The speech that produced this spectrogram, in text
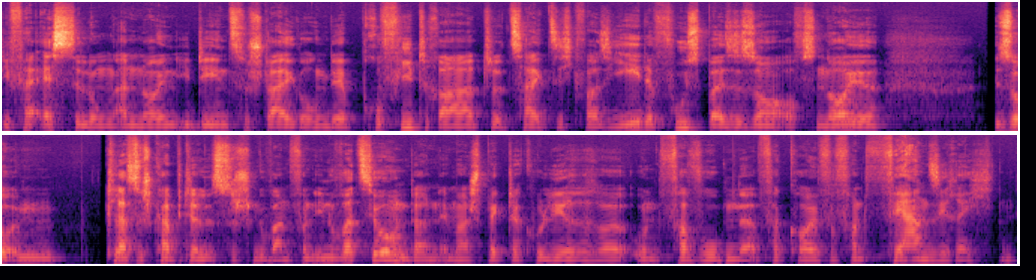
Die Verästelung an neuen Ideen zur Steigerung der Profitrate zeigt sich quasi jede Fußballsaison aufs Neue. So im klassisch kapitalistischen Gewand von Innovation dann immer spektakulärere und verwobene Verkäufe von Fernsehrechten,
